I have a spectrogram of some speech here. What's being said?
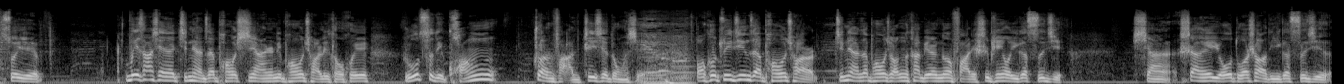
所以。为啥现在今天在朋友西安人的朋友圈里头会如此的狂转发这些东西？包括最近在朋友圈，今天在朋友圈我看别人给我发的视频，有一个司机，陕陕 A 油多少的一个司机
